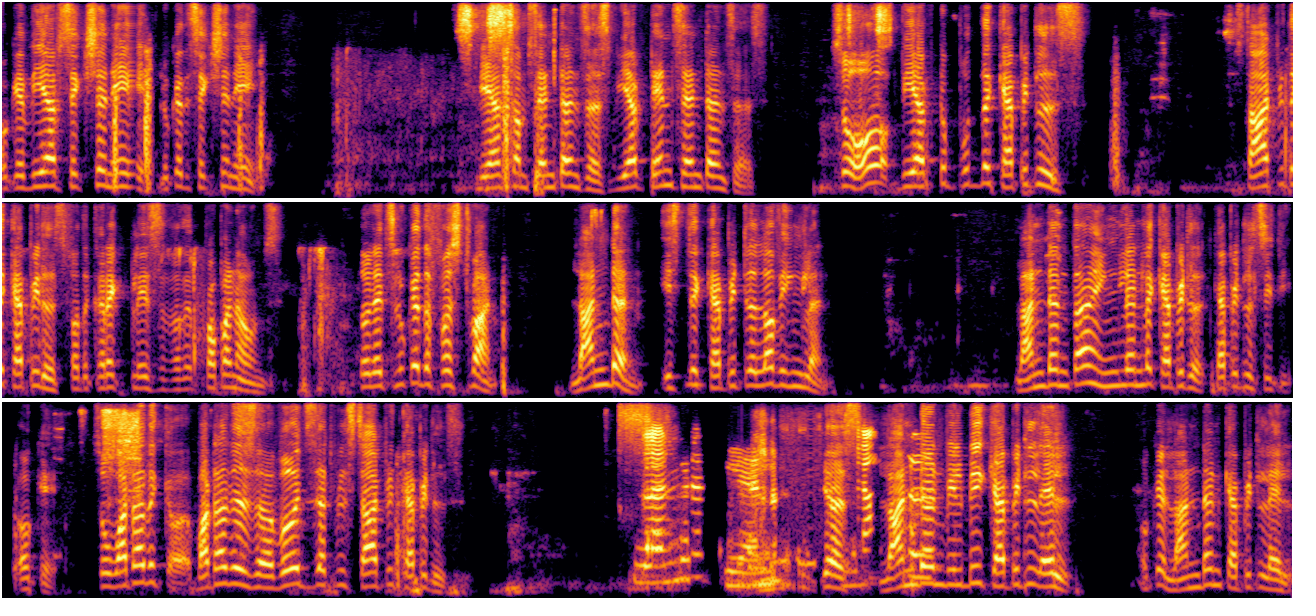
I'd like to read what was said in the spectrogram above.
Okay, we have section A. Look at the section A. We have some sentences. We have 10 sentences. So we have to put the capitals. Start with the capitals for the correct places for the proper nouns. So let's look at the first one. London is the capital of England. London tha England la capital, capital city. Okay. So what are the what are the uh, words that will start with capitals? London. Yes, London will be capital L. Okay, London capital L.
